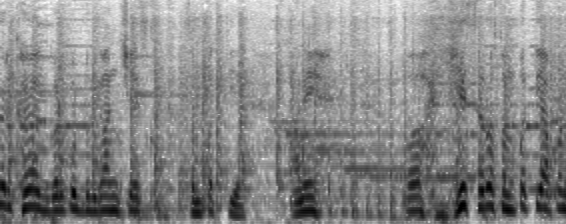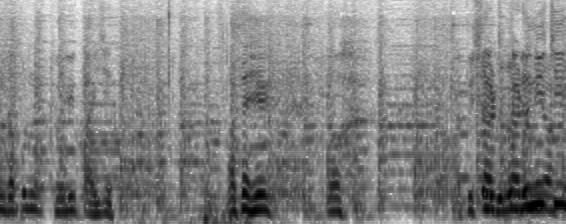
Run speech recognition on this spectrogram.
तर खरं गडकोट दुर्गांचे संपत्ती आहे. आणि हे सर्व संपत्ती आपण जपून ठेवली पाहिजे. असं हे अतिशय चढणीची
